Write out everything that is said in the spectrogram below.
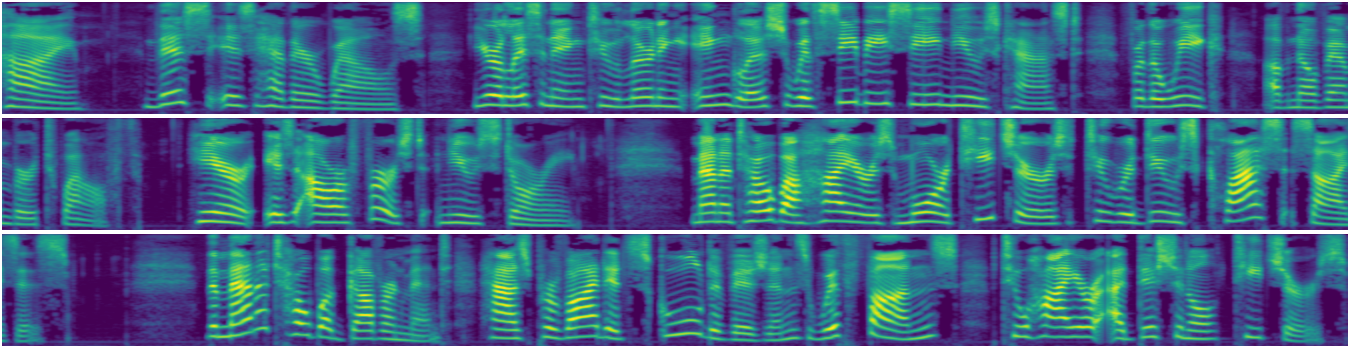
Hi, this is Heather Wells. You're listening to Learning English with CBC Newscast for the week of November 12th. Here is our first news story. Manitoba hires more teachers to reduce class sizes. The Manitoba government has provided school divisions with funds to hire additional teachers.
